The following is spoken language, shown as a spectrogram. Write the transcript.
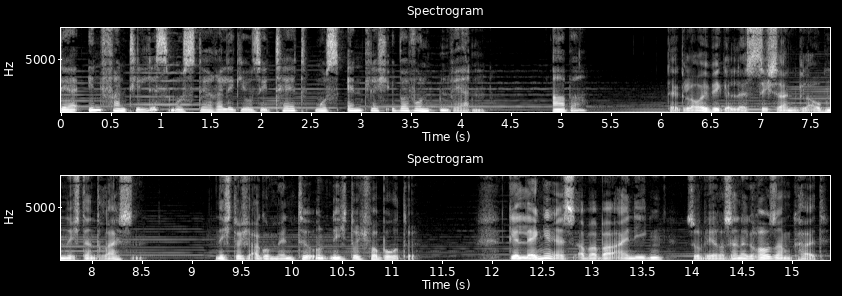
der Infantilismus der Religiosität muss endlich überwunden werden. Aber der Gläubige lässt sich seinen Glauben nicht entreißen, nicht durch Argumente und nicht durch Verbote. Gelänge es aber bei einigen, so wäre es eine Grausamkeit.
